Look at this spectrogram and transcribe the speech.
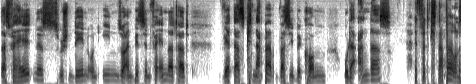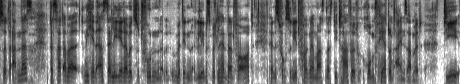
das Verhältnis zwischen denen und ihnen so ein bisschen verändert hat? Wird das knapper, was sie bekommen, oder anders? Es wird knapper und es wird anders. Das hat aber nicht in erster Linie damit zu tun mit den Lebensmittelhändlern vor Ort, denn es funktioniert folgendermaßen, dass die Tafel rumfährt und einsammelt. Die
